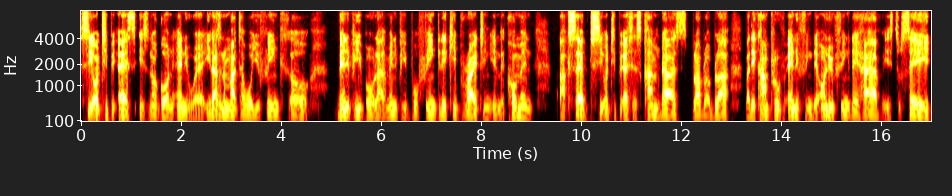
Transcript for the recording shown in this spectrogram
COTPS is not going anywhere. It doesn't matter what you think or many people, like many people think they keep writing in the comment, accept COTPS has come does, blah, blah, blah, but they can't prove anything. The only thing they have is to say,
